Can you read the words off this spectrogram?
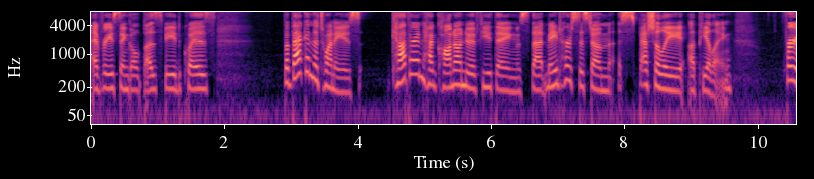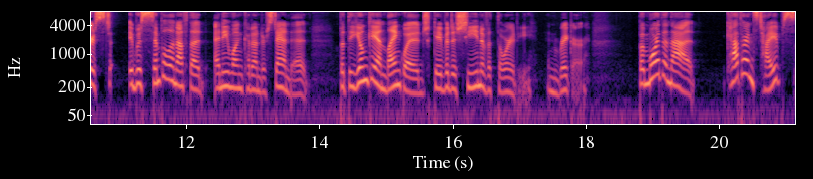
every single BuzzFeed quiz. But back in the 20s, Catherine had caught on to a few things that made her system especially appealing. First, it was simple enough that anyone could understand it, but the Jungian language gave it a sheen of authority and rigor. But more than that, Catherine's types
